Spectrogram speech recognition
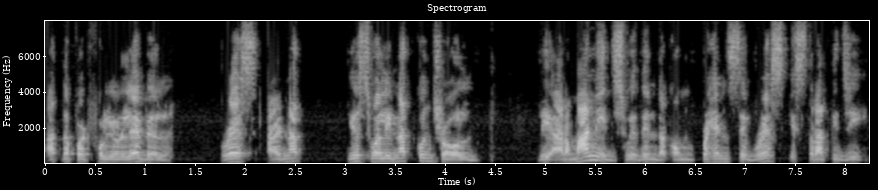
at the portfolio level. Risks are not usually not controlled. They are managed within the comprehensive risk strategy.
